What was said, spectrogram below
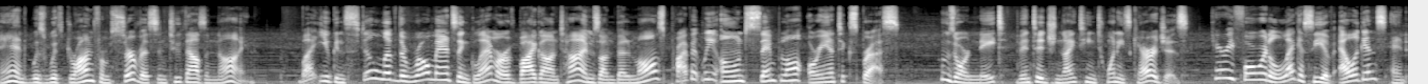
and was withdrawn from service in 2009. But you can still live the romance and glamour of bygone times on Belmond's privately owned Simplon Orient Express, whose ornate, vintage 1920s carriages carry forward a legacy of elegance and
